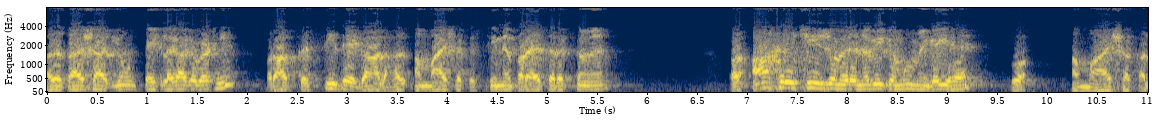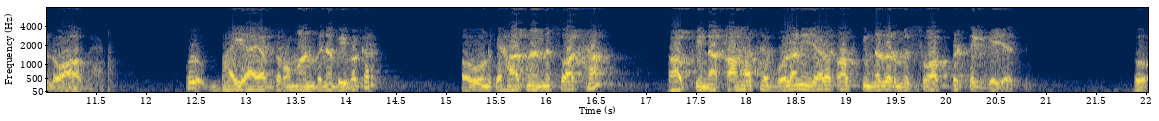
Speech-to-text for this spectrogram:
حضرت عائشہ یوں ٹیک لگا کے بیٹھی اور آپ کے سیدھے گال ام عائشہ کے سینے پر ایسے رکھے ہوئے ہیں۔ اور آخری چیز جو میرے نبی کے منہ میں گئی ہے، وہ ام عائشہ کا لعاب ہے۔ وہ بھائی آئے عبد الرحمان بن ابی بکر، اور وہ ان کے ہاتھ میں مسواک تھا۔ تو آپ کی ناقاہت ہے، بولا نہیں جا رہا تو آپ کی نظر مسواک پہ ٹک گئی ایسے تو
